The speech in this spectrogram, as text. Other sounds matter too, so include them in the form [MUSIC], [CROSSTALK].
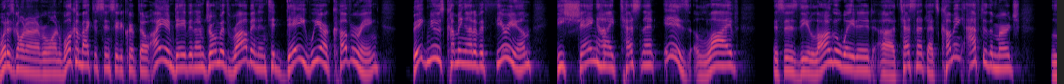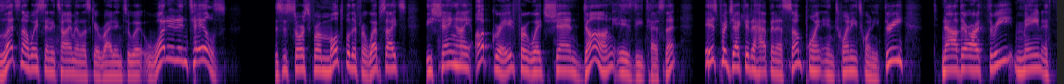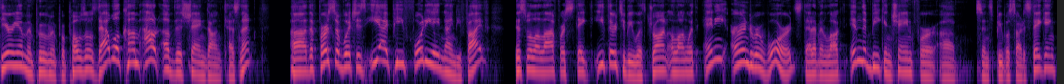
What is going on, everyone? Welcome back to Sin City Crypto. I am David. I'm joined with Robin, and today we are covering big news coming out of Ethereum. The Shanghai testnet is live. This is the long-awaited uh, testnet that's coming after the merge. Let's not waste any time and let's get right into it. What it entails. This is sourced from multiple different websites. The Shanghai upgrade, for which Shandong is the testnet, is projected to happen at some point in 2023. Now, there are three main Ethereum improvement proposals that will come out of this Shandong testnet. Uh, the first of which is EIP 4895. This will allow for staked ether to be withdrawn along with any earned rewards that have been locked in the beacon chain for uh, since people started staking.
